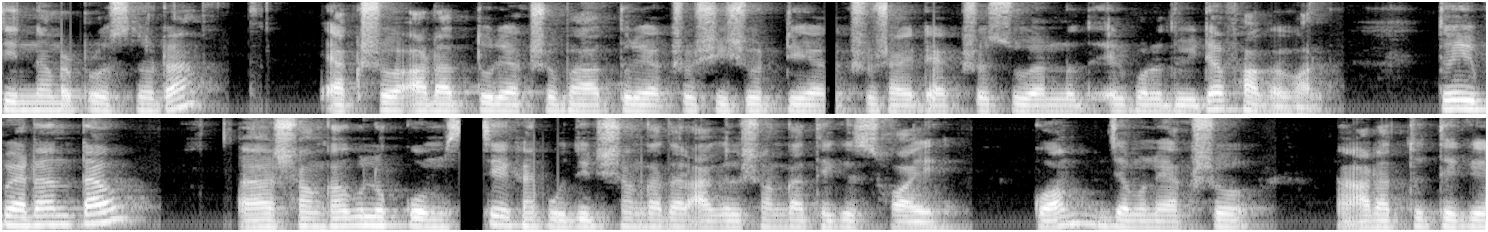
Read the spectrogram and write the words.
তিন নম্বর প্রশ্নটা, একশো আটাত্তর, একশো বাহাত্তর, একশো ছেষট্টি, একশো ষাট, একশো চুয়ান্ন, এরপরে দুইটা ফাঁকা ঘর। তো এই প্যাটার্নটাও সংখ্যাগুলো কমছে, এখানে প্রতিটি সংখ্যা তার আগের সংখ্যা থেকে ছয় কম, যেমন একশো আটাত্তর থেকে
